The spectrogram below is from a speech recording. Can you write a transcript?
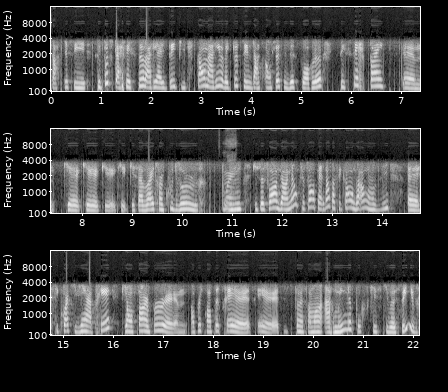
parce que c'est c'est pas tout à fait ça la réalité. Puis quand on arrive avec toutes ces attentes là ces espoirs là c'est certain que, que, que, que ça va être un coup dur pour nous, que ce soit en gagnant ou que ce soit en perdant, parce que quand on gagne, on se dit euh, c'est quoi qui vient après, puis on se sent un peu, euh, on peut se sentir très, euh, très, pas nécessairement armé là, pour ce qui, ce qui va suivre,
